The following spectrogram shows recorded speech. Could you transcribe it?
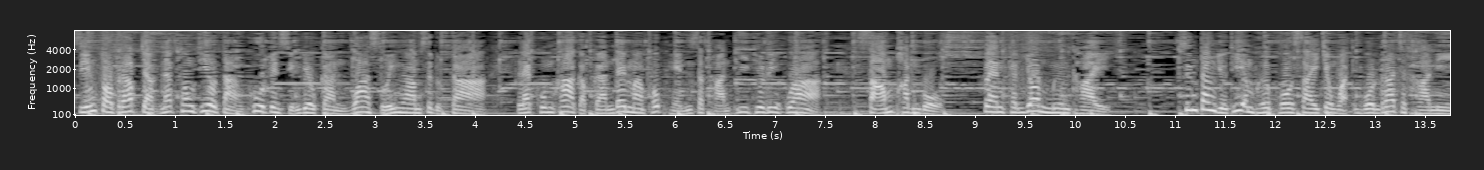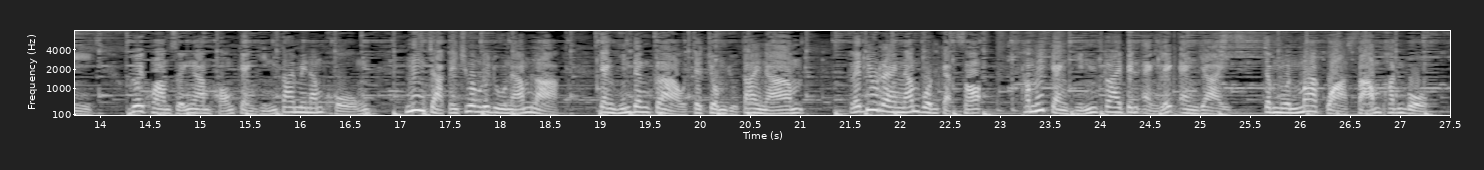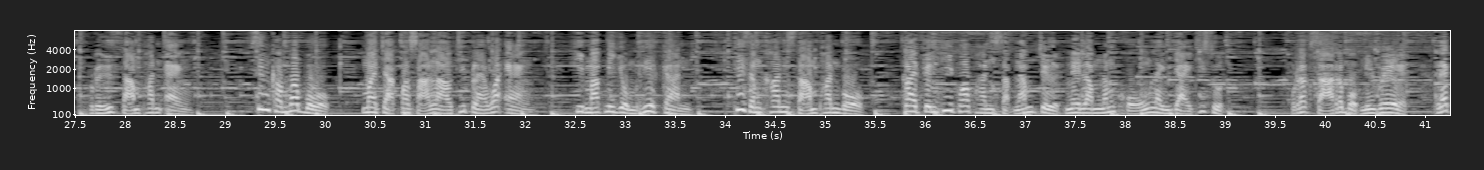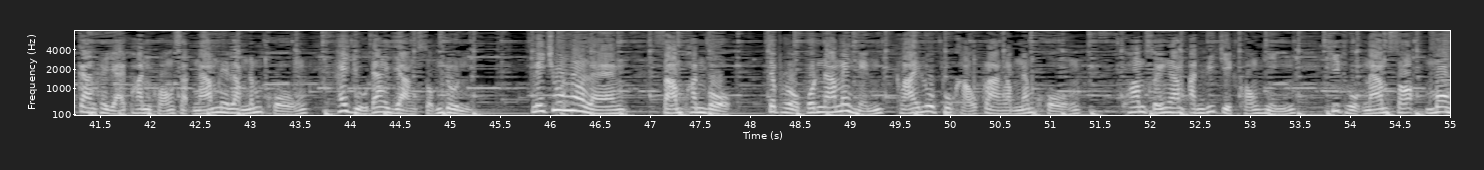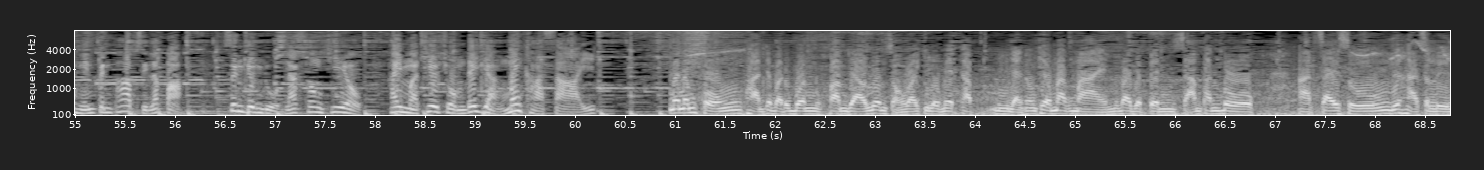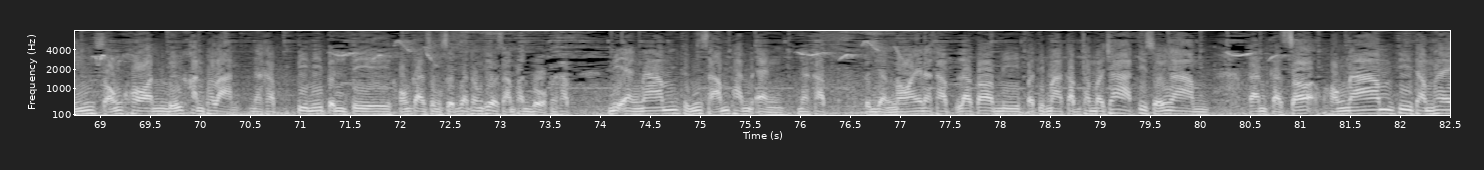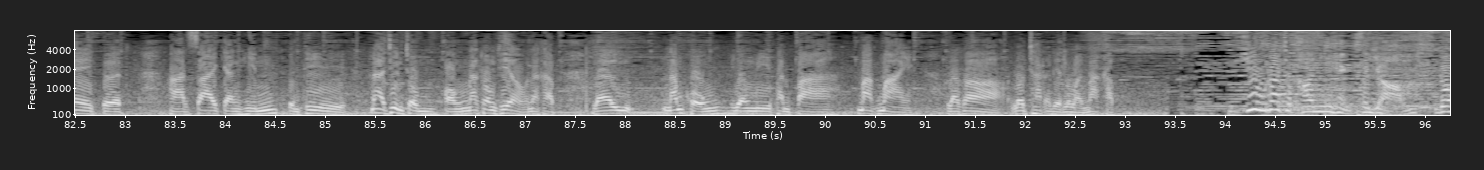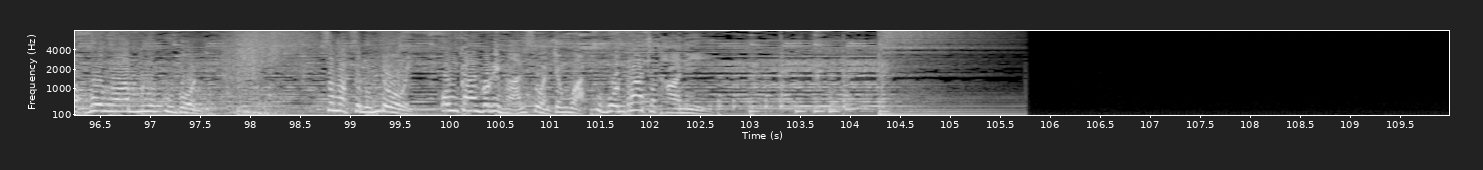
เสียงตอบรับจากนักท่องเที่ยวต่างพูดเป็นเสียงเดียวกันว่าสวยงามสะดุดตา และคุ้มค่ากับการได้มาพบเห็นสถานที่ที่เรียกว่า 3,000 โบกแกลนแคนยอนเมืองไทย ซึ่งตั้งอยู่ที่อำเภอโพไซจังหวัดอุบลราชธานี ด้วยความสวยงามของแก่งหินใต้แม่น้ำโขงเนื่องจากในช่วงฤดูน้ำหลาก แก่งหินดังกล่าวจะจมอยู่ใต้น้ำและด้วยแรงน้ำวนกัดเซาะทำให้แก่งหินกลายเป็นแอ่งเล็กแอ่งใหญ่จำนวนมากกว่า 3,000 โบก หรือ 3,000 แอ่ง ซึ่งคำว่าโบกมาจากภาษาลาวที่แปลว่าแอ่ง ที่มักนิยมเรียกกัน ที่สำคัญ3,000โบก กลายเป็นที่เพาะพันธุ์สัตว์น้ำจืดในลำน้ำโขงแหล่งใหญ่ที่สุด รักษาระบบนิเวศ และการขยายพันธุ์ของสัตว์น้ำในลำน้ำโขงให้อยู่ได้อย่างสมดุล ในช่วงหน้าแล้ง3,000โบก จะโผล่พ้นน้ำไม่เห็นคล้ายรูปภูเขากลางลำน้ำโขง ความสวยงามอันวิจิตรของหินที่ถูกน้ำซาะมองเห็นเป็นภาพศิลปะ ซึ่งดึงดูดนักท่องเที่ยว ให้มาเที่ยวชมได้อย่างไม่ขาดสาย แม่น้ำโขงผ่านจังหวัดอุบลความยาวร่วม 200 กิโลเมตรครับ มีแหล่งท่องเที่ยวมากมาย ไม่ว่าจะเป็น 3,000 โบก หาดทรายสูง หรือหาดสลึงสองคอนหรือคันพลานนะครับ ปีนี้เป็นปีของการส่งเสริมการท่องเที่ยว 3,000 โบกนะครับ มีแอ่งน้ำถึง 3,000 แอ่งนะครับ เป็นอย่างน้อยนะครับ แล้วก็มีประติมากรรมธรรมชาติที่สวยงาม การกัดเซาะของน้ำที่ทำให้เกิดหาดทรายแก่งหินเป็นที่น่าชื่นชมของนักท่องเที่ยวนะครับ และน้ำโขงยังมีพันปลามากมาย แล้วก็รสชาติอเด็ดอร่อยมากครับที่ราชธานีแห่งสยาม ดอกบัวงามเมืองอุบล สนับสนุนโดย องค์การบริหารส่วนจังหวัดอุบลราชธานี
